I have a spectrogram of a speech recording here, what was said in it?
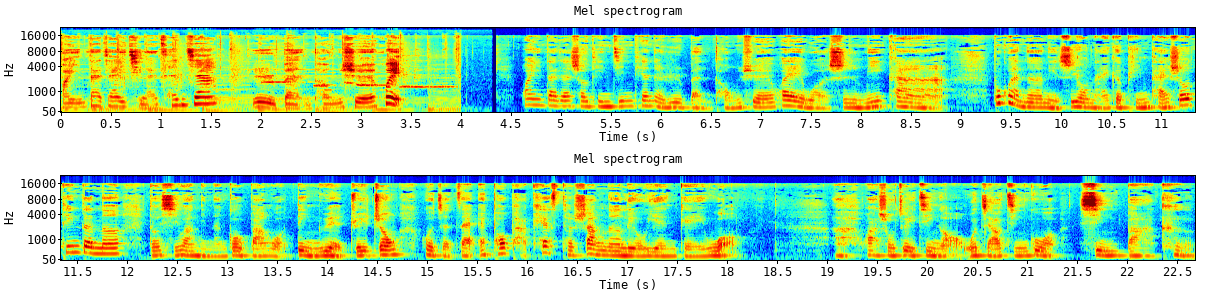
欢迎大家一起来参加日本同学会。欢迎大家收听今天的日本同学会，我是米卡。不管呢你是用哪一个平台收听的呢，都希望你能够帮我订阅追踪，或者在 Apple Podcast 上呢留言给我。啊，话说最近哦，我只要经过星巴克，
